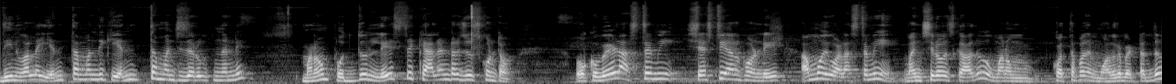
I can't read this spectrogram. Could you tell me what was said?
దీనివల్ల ఎంతమందికి ఎంత మంచి జరుగుతుందండి? మనం పొద్దున్న లేస్తే క్యాలెండర్ చూసుకుంటాం. ఒకవేళ అష్టమి షష్ఠి అనుకోండి అమ్మో ఇవాళ అష్టమి మంచి రోజు కాదు మనం కొత్త పని మొదలు పెట్టద్దు.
